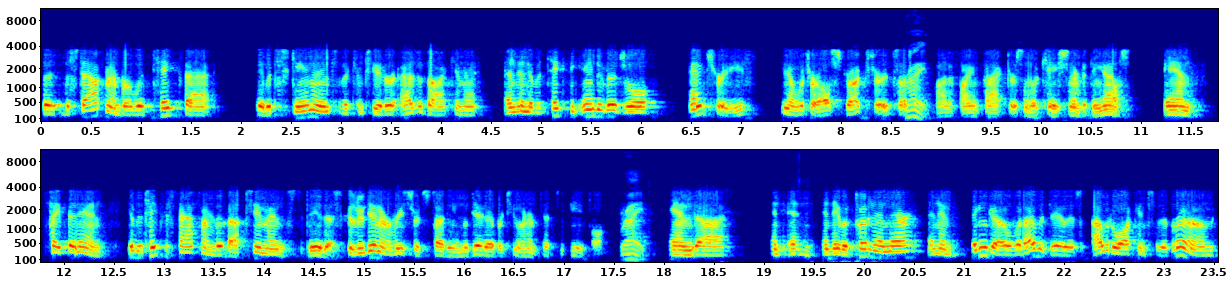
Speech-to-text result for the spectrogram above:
the, the staff member would take that, they would scan it into the computer as a document, and then it would take the individual entries, you know, which are all structured, such Right. as modifying factors and location, everything else, and type it in. It would take the staff member about two minutes to do this because we did a research study and we did over 250 people Right. and uh, and, and and they would put it in there, and then bingo. What I would do is I would walk into the room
